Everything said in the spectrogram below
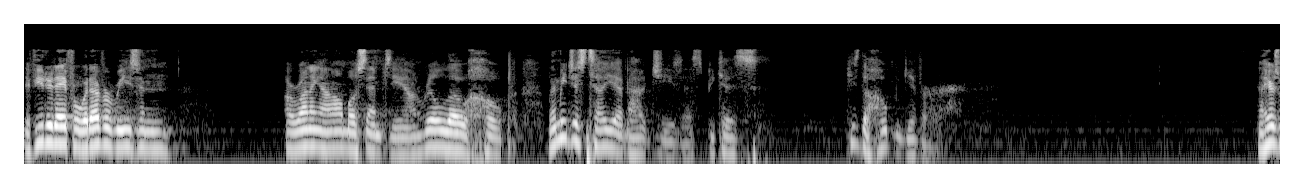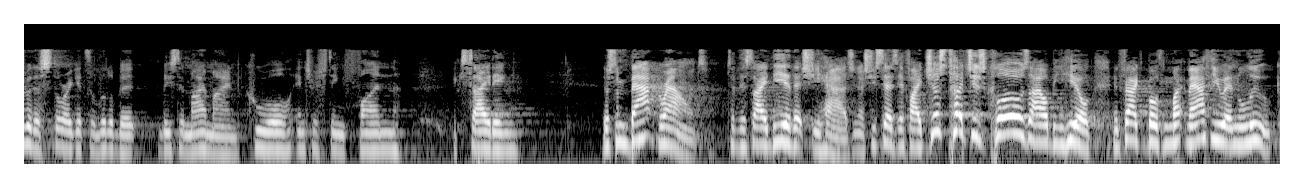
if you today, for whatever reason, are running on almost empty, on real low hope, let me just tell you about Jesus because he's the hope giver. Now, here's where this story gets a little bit, at least in my mind, cool, interesting, fun, exciting. There's some background to this idea that she has. You know, she says, if I just touch his clothes, I'll be healed. In fact, both Matthew and Luke,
